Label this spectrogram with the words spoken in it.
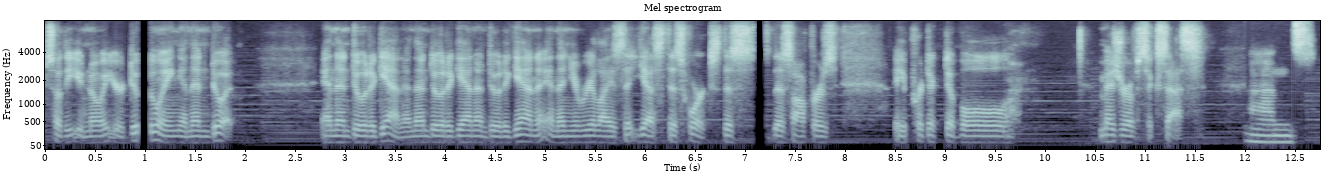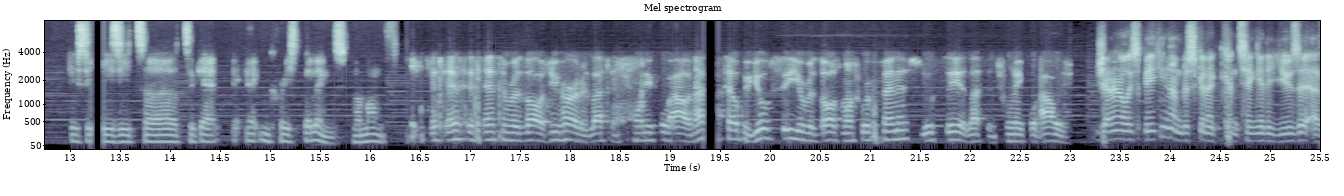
so that you know what you're doing, and then do it. And then do it again and then do it again and do it again. And then you realize that yes this works. This this offers a predictable measure of success. And it's easy to to get, get increased billings per month. It's, it's, it's instant results. You heard it less than 24 hours. And i tell people you'll see your results once we're finished. You'll see it less than 24 hours. Generally speaking, I'm just going to continue to use it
